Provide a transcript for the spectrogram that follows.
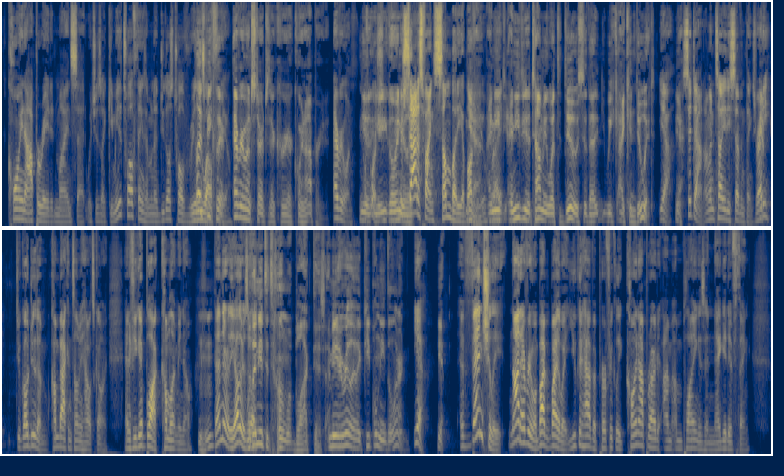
coin operated mindset, which is like, give me the 12 things. I'm going to do those 12 really Let's well be clear. for you. Everyone starts their career coin operated. Everyone. You, of course. You, go in, you're, you're satisfying like, somebody above yeah, you. I need I need you to tell me what to do so that we I can do it. Yeah. Yeah. Sit down. I'm going to tell you these seven things. Ready? Do go do them. Come back and tell me how it's going. And if you get blocked, come let me know. Mm-hmm. Then there are the others. Well, then like, you have to tell them what blocked is. I mean, I really, like people need to learn. Yeah eventually, not everyone. By by the way, you could have a perfectly coin operated. I'm, I'm implying is a negative thing.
